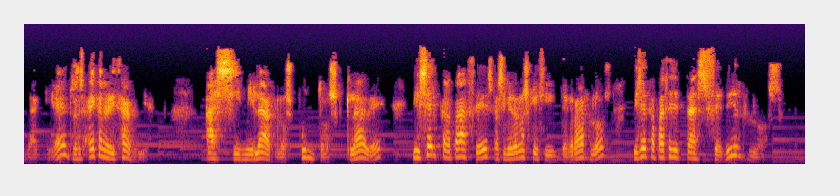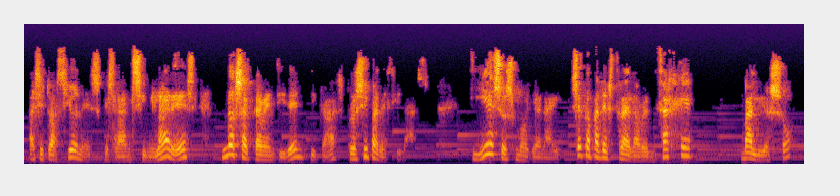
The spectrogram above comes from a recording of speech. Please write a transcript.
de aquí. ¿eh? Entonces hay que analizar bien, asimilar los puntos clave y ser capaces, asimilarlos que integrarlos, y ser capaces de transferirlos a situaciones que serán similares, no exactamente idénticas, pero sí parecidas. Y eso es Morianai, ser capaz de extraer aprendizaje valioso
